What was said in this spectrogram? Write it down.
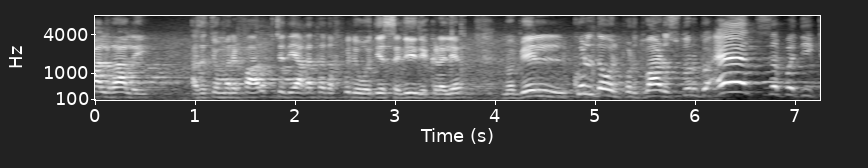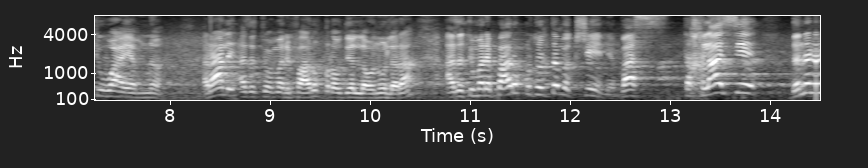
حال را لې حضرت عمر فاروق چې دی هغه ته د خپل ودی سلیری کړلې نو بالکل ډول پر دواړو سترګو اڅ په دې کې وایم نه رالی حضرت عمر فاروق رضی الله عنه لره حضرت عمر فاروق ته ته بخښینه بس تخلاص د نن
